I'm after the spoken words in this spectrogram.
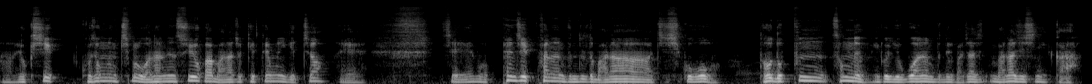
어, 역시 고성능 칩을 원하는 수요가 많아졌기 때문이겠죠. 예. 이제 뭐 편집하는 분들도 많아지시고 더 높은 성능 이걸 요구하는 분들이 많아지시니까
